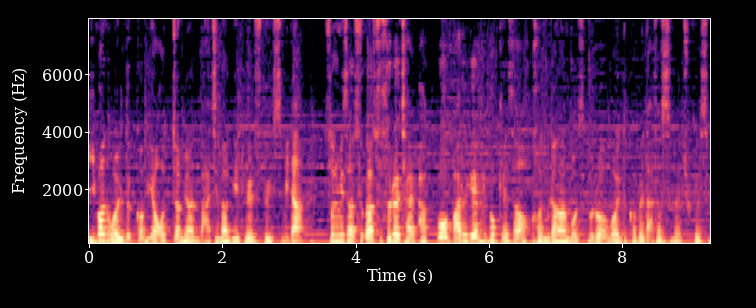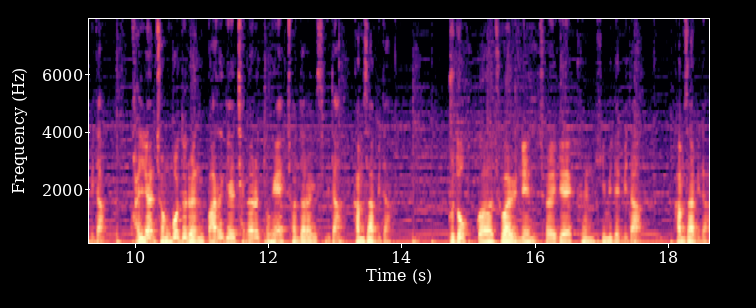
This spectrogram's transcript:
이번 월드컵이 어쩌면 마지막이 될 수도 있습니다. 손미 선수가 수술을 잘 받고 빠르게 회복해서 건강한 모습으로 월드컵에 나섰으면 좋겠습니다. 관련 정보들은 빠르게 채널을 통해 전달하겠습니다. 감사합니다. 구독과 좋아요는 저에게 큰 힘이 됩니다. 감사합니다.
